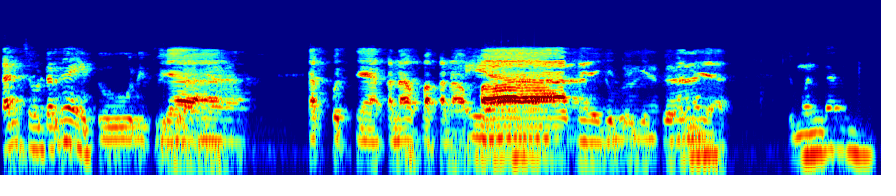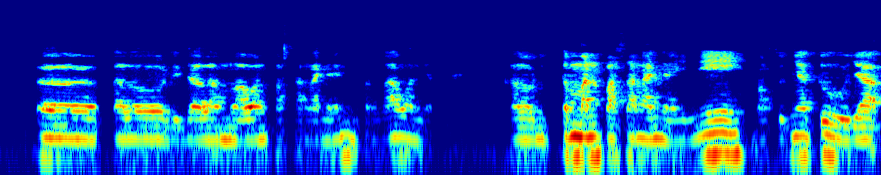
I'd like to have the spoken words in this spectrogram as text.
Kan sebenarnya itu di tujuannya takutnya kenapa kenapa Iya, kayak gitu gitu kan. ya cuman kan eh, kalau di dalam lawan pasangannya ini bukan lawan ya. Kalau di teman pasangannya ini maksudnya tuh ya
